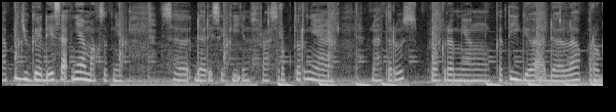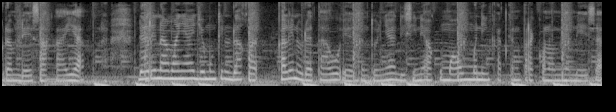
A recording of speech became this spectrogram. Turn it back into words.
tapi juga desanya maksudnya se dari segi infrastrukturnya. Nah, terus program yang ketiga adalah program Desa Kaya. Nah, dari namanya aja mungkin udah kalian udah tahu ya, tentunya di sini aku mau meningkatkan perekonomian desa.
